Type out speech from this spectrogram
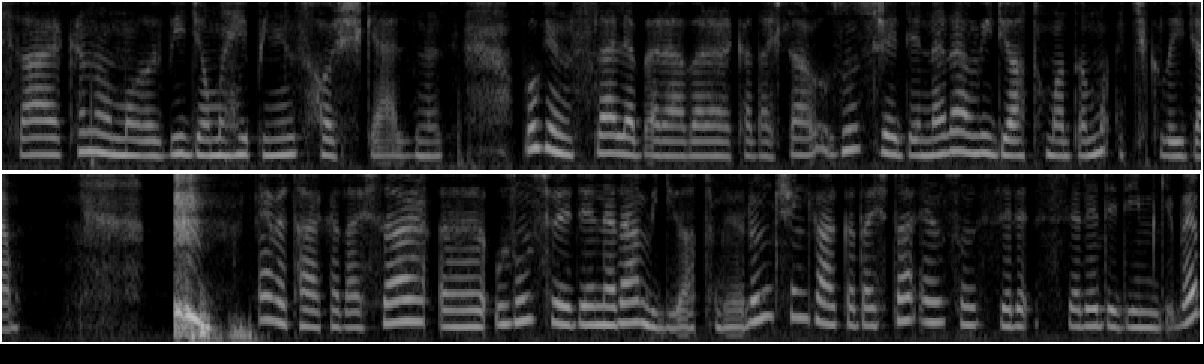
arkadaşlar kanalıma ve videoma hepiniz hoş geldiniz. Bugün sizlerle beraber arkadaşlar uzun süredir neden video atmadığımı açıklayacağım. evet arkadaşlar e, uzun süredir neden video atmıyorum? Çünkü arkadaşlar en son sizlere, sizlere dediğim gibi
